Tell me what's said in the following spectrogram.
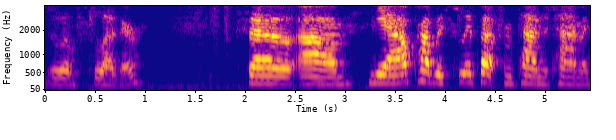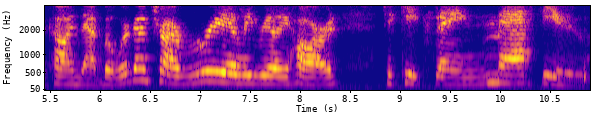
the little slugger. So, um, yeah, I'll probably slip up from time to time and calling that, but we're going to try really, really hard to keep saying Matthew.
